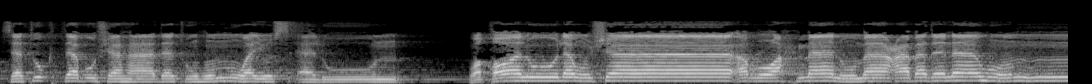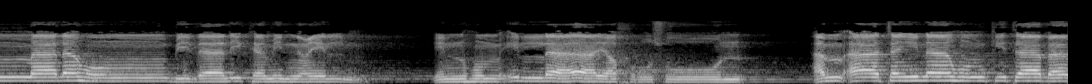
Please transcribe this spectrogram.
ستكتب شهادتهم ويسألون. وقالوا لو شاء الرحمن ما عبدناهم ما لهم بذلك من علم إن هم إلا يخرصون. أم آتيناهم كتابا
